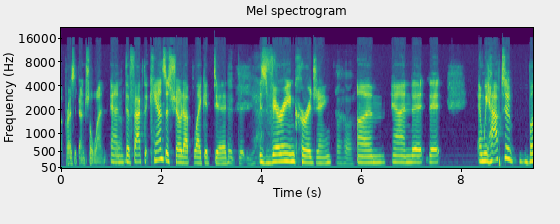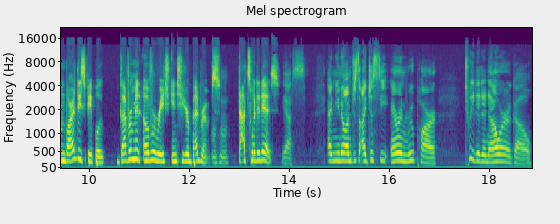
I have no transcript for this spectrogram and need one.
a presidential one. And Yeah. the fact that Kansas showed up like it did It did. Yeah. is very encouraging. uh-huh. Um, and that that and we have to bombard these people. Government overreach into your bedrooms. Mhm. That's what it is. Yes. And you know, I'm just I just see Aaron Rupar tweeted an hour ago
